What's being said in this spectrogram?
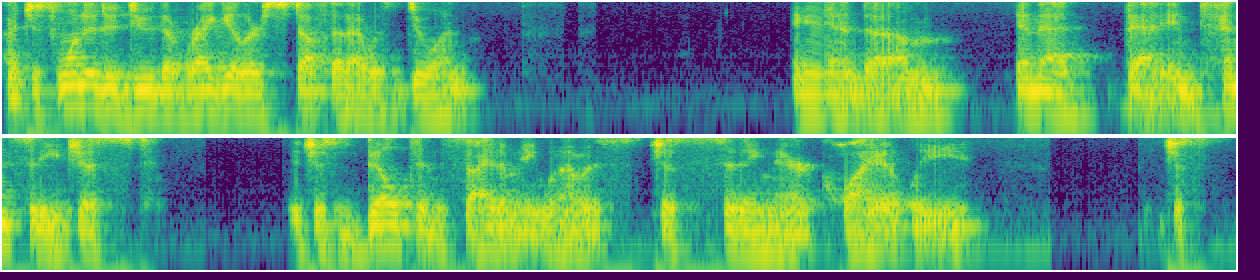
I just wanted to do the regular stuff that I was doing. And um, and that that intensity just it just built inside of me when I was just sitting there quietly, just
